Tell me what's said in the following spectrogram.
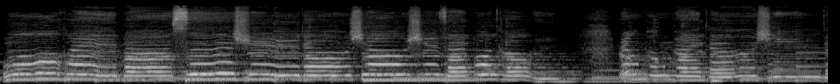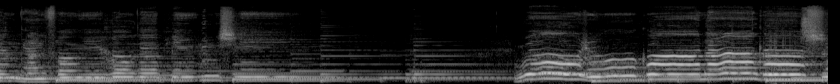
我会把思绪都消失在波涛里，让澎湃的心等待风雨后的平息。哦，如果那个时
